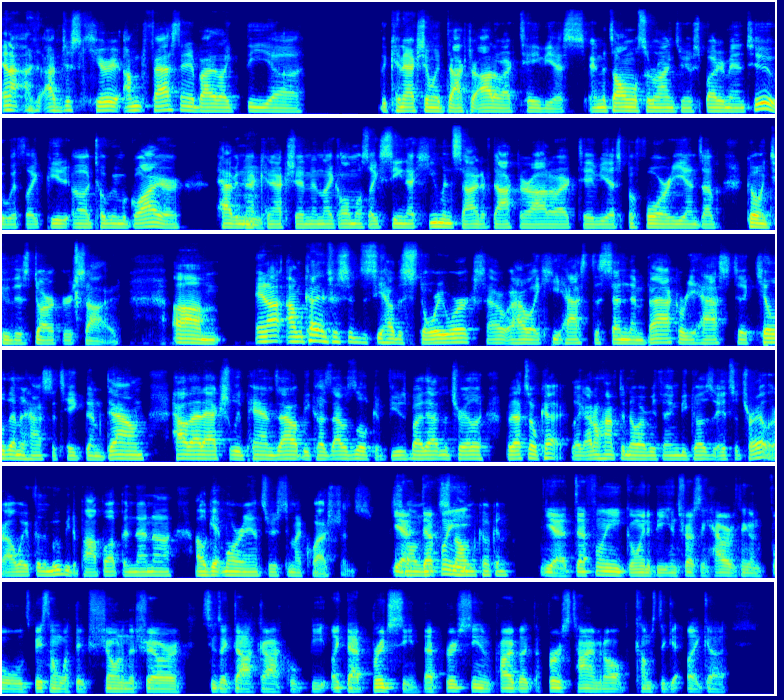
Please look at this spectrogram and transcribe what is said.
and I, I'm just curious. I'm fascinated by like the uh, the connection with Doctor Otto Octavius, and it's almost reminds me of Spider-Man 2 with like Peter uh, Tobey Maguire having that Mm. connection and like almost like seeing that human side of Doctor Otto Octavius before he ends up going to this darker side. Um, and I, I'm kind of interested to see how the story works, how, how like he has to send them back or he has to kill them and has to take them down, how that actually pans out, because I was a little confused by that in the trailer, but that's okay. Like I don't have to know everything because it's a trailer. I'll wait for the movie to pop up and then uh, I'll get more answers to my questions. Yeah, Smell definitely. smell cooking. Yeah, definitely going to be interesting how everything unfolds based on what they've shown in the trailer. Seems like Doc Ock will be like that bridge scene. That bridge scene would probably be like the first time it all comes to get like uh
